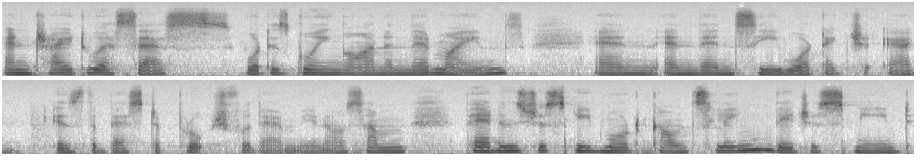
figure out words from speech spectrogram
and try to assess what is going on in their minds, and and then see what is the best approach for them. You know, some parents just need more counseling. They just need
